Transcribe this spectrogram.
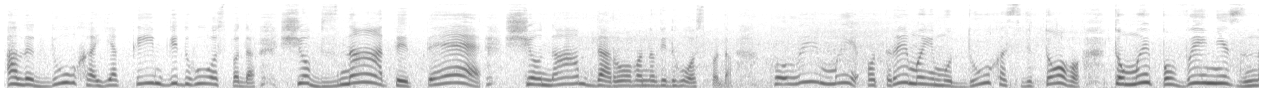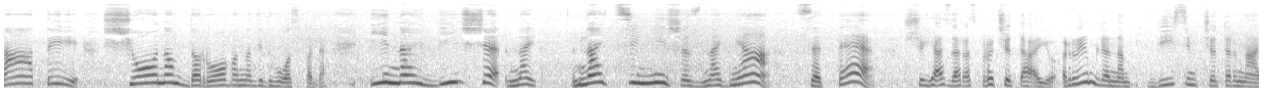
але духа, яким від Господа, щоб знати те, що нам даровано від Господа. Коли ми отримаємо Духа Святого, то ми повинні знати, що нам даровано від Господа. І найбільше, най, найцінніше знання це те, що я зараз прочитаю Римлянам 8.14.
